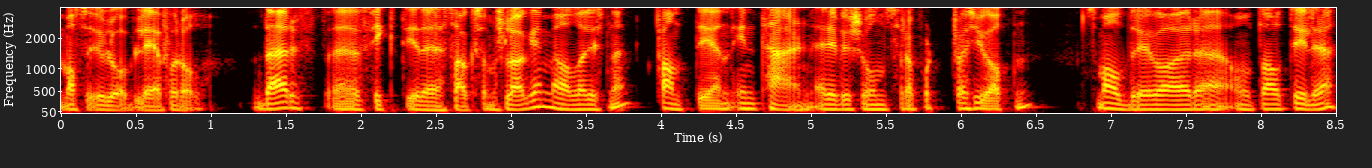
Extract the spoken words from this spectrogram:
masse ulovlige forhold. Der fikk de det saksomslaget med alle listene. Fant de en internrevisjonsrapport fra 2018 som aldri var omtalt tidligere.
